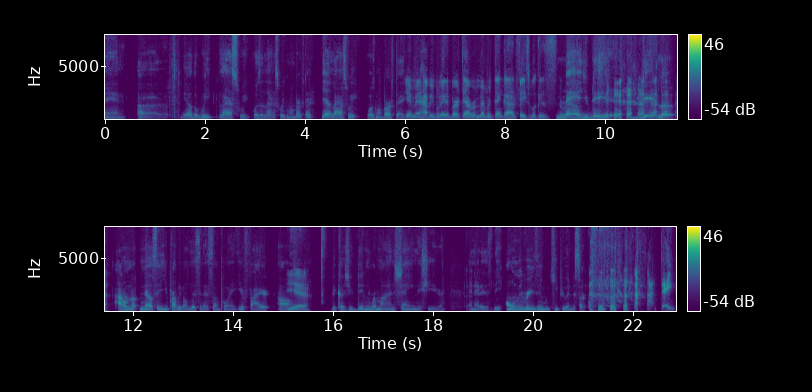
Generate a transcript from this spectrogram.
And uh the other week, last week, was it last week my birthday? Yeah, last week was my birthday. Yeah, man. Happy belated birthday. I remember. Thank God Facebook is Man, you did. You did. Look, I don't know, Nelson. You probably gonna listen at some point. You're fired. Um, yeah. because you didn't remind Shane this year, and that is the only reason we keep you in the circle. Dang.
